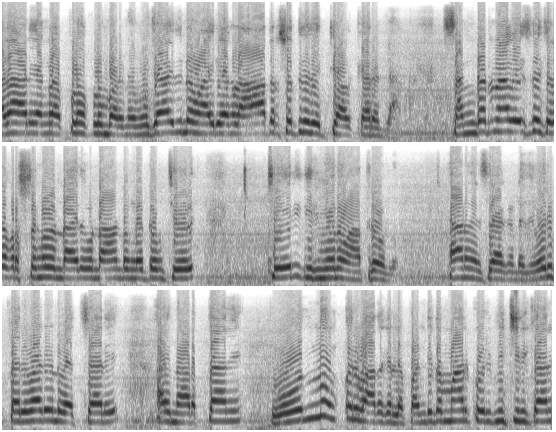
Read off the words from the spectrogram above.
അതാണ് ഞങ്ങൾ എപ്പോഴും എപ്പോഴും പറയുന്നത് മുജാഹിദിന്റെ മാതിരി ഞങ്ങൾ ആദർശത്തിൽ തെറ്റിയ ആൾക്കാരല്ല. സംഘടനാ ബേസിൽ ചില പ്രശ്നങ്ങൾ ഉണ്ടായത് കൊണ്ട് ആണ്ടും ഇങ്ങോട്ടും ചേരി തിരിഞ്ഞെന്ന് മാത്രമേ ഉള്ളൂ. ആണ് മനസ്സിലാക്കേണ്ടത്. ഒരു പരിപാടി കൊണ്ട് വെച്ചാൽ അത് നടത്താൻ ഒന്നും ഒരു ബാധകമല്ല പണ്ഡിതന്മാർക്ക് ഒരുമിച്ചിരിക്കാൻ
